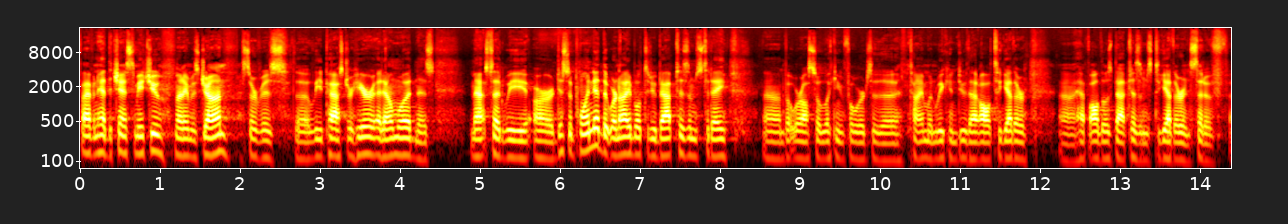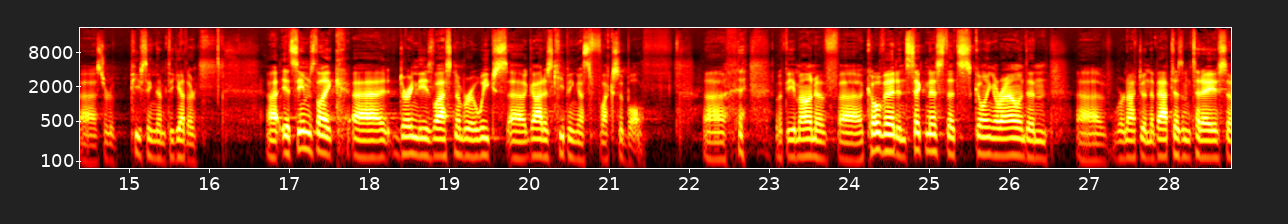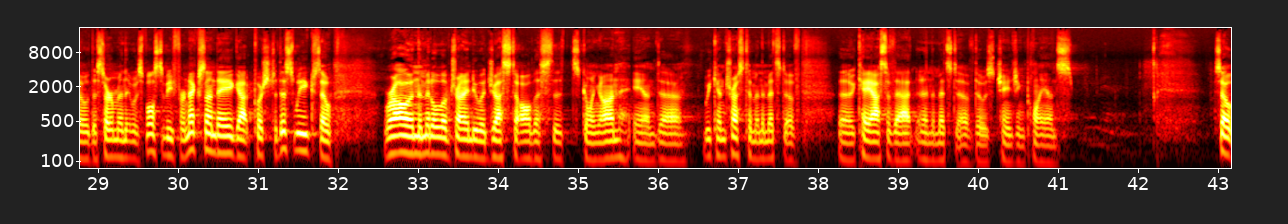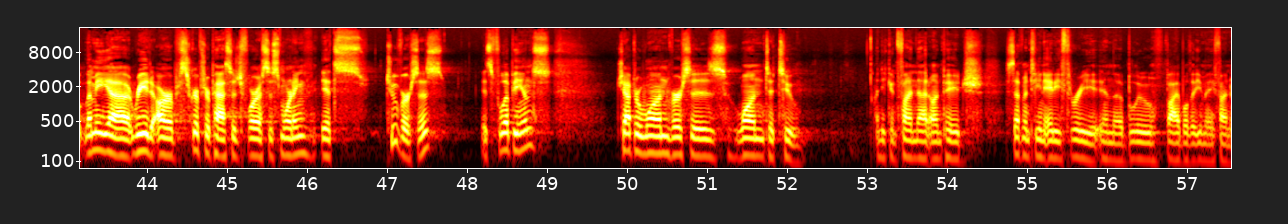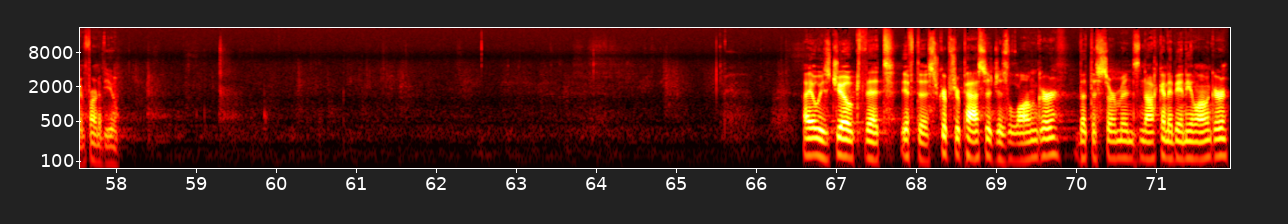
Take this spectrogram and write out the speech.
If I haven't had the chance to meet you, my name is John. I serve as the lead pastor here at Elmwood. And as Matt said, we are disappointed that we're not able to do baptisms today, uh, but we're also looking forward to the time when we can do that all together, uh, have all those baptisms together instead of uh, sort of piecing them together. Uh, it seems like uh, during these last number of weeks, uh, God is keeping us flexible. with the amount of COVID and sickness that's going around and uh, we're not doing the baptism today, so the sermon that was supposed to be for next Sunday got pushed to this week. So we're all in the middle of trying to adjust to all this that's going on, and uh, we can trust Him in the midst of the chaos of that and in the midst of those changing plans. So let me uh, read our scripture passage for us this morning. It's two verses. It's Philippians chapter 1, verses 1 to 2. And you can find that on page 1783 in the blue Bible that you may find in front of you. I always joke that if the scripture passage is longer, that the sermon's not going to be any longer.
